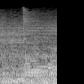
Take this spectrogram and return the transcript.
Oh,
